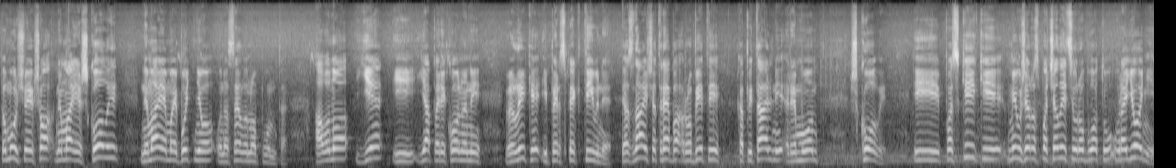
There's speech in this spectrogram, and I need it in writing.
Тому що якщо немає школи, немає майбутнього у населеного пункту. А воно є, і я переконаний, велике і перспективне. Я знаю, що треба робити капітальний ремонт школи. І оскільки ми вже розпочали цю роботу у районі,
